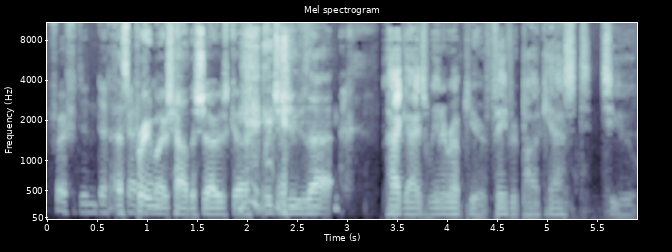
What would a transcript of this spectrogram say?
Fresh didn't That's pretty much how the shows go. We just use that. Hi, guys. We interrupt your favorite podcast to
